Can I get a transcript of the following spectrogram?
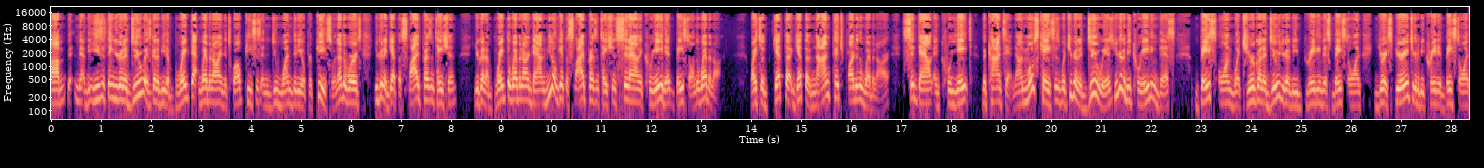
Um, the easiest thing you're going to do is going to be to break that webinar into 12 pieces and to do one video per piece. So in other words, you're going to get the slide presentation. You're going to break the webinar down. If you don't get the slide presentation, sit down and create it based on the webinar right? So get the, get the non-pitch part of the webinar, sit down and create the content. Now, in most cases, what you're going to do is you're going to be creating this based on what you're going to do. You're going to be creating this based on your experience. You're going to be creating based on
